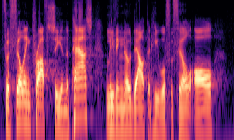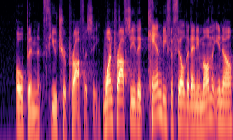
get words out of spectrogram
fulfilling prophecy in the past, leaving no doubt that he will fulfill all open future prophecy. One prophecy that can be fulfilled at any moment, you know,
